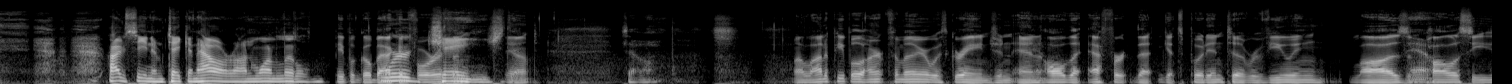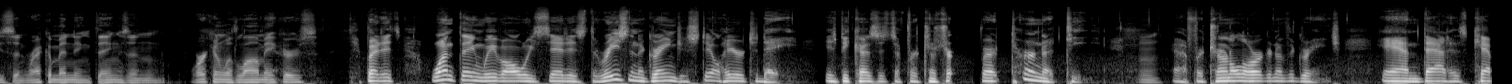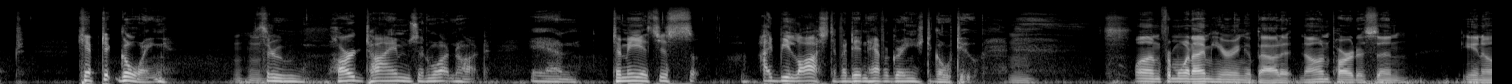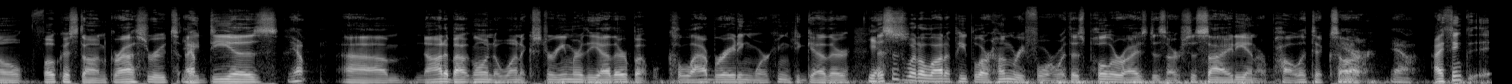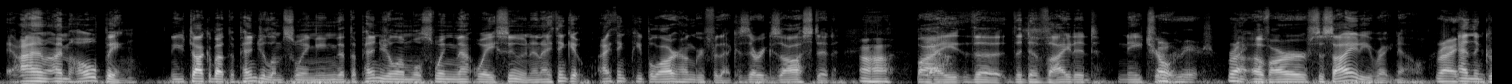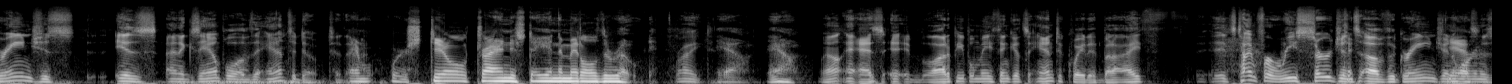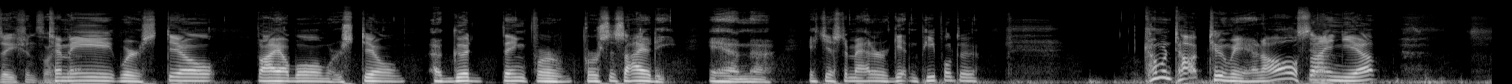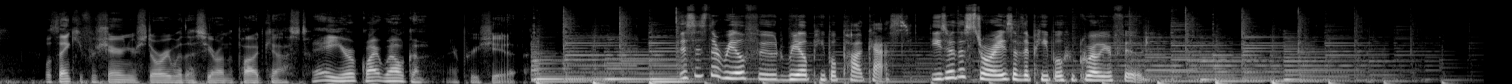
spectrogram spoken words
I've seen him take an hour on one little people go back and forth and- change. yeah that- So, A lot of people aren't familiar with Grange and, and all the effort that gets put into reviewing laws and Yeah. policies and recommending things and working with lawmakers. But it's one thing we've always said is the reason the Grange is still here today is because it's a frater- fraternity, mm. a fraternal organ of the Grange, and that has kept kept it going mm-hmm. through hard times and whatnot. And to me, it's just I'd be lost if I didn't have a Grange to go to. Mm. Well, and from what I'm hearing about it, nonpartisan, you know, focused on grassroots Yep. ideas, Yep. Um, not about going to one extreme or the other, but collaborating, working together. This is what a lot of people are hungry for with as polarized as our society and our politics are. Yeah. I think I'm, I'm hoping you talk about the pendulum swinging that the pendulum will swing that way soon, and I think it. I think people are hungry for that because they're exhausted Uh huh. by the the divided nature Oh, yes. Right. of our society right now. Right. and the Grange is is an example of the antidote to that. and we're still trying to stay in the middle of the road. right. Yeah. Yeah. Well, as it, a lot of people may think it's antiquated, but I. Th- it's time for a resurgence of the Grange and Yes. organizations like to that. me, we're still viable. We're still a good thing for for society, and uh, it's just a matter of getting people to come and talk to me, and I'll sign you up. Well, thank you for sharing your story with us here on the podcast. Hey, you're quite welcome. I appreciate it. This is the Real Food, Real People podcast. These are the stories of the people who grow your food.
